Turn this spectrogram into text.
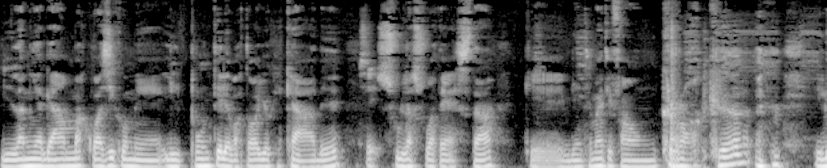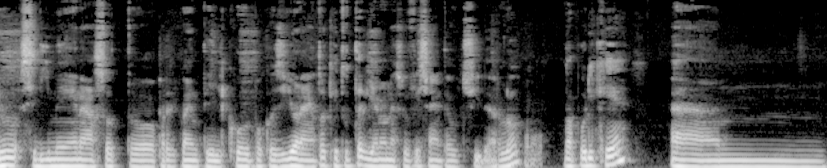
la mia gamba quasi come il ponte levatoio che cade Sì. sulla sua testa, che evidentemente fa un croc e lui si dimena sotto praticamente il colpo così violento che tuttavia non è sufficiente a ucciderlo. Dopodiché, ehm,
